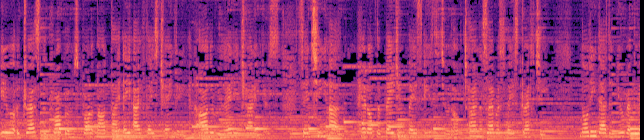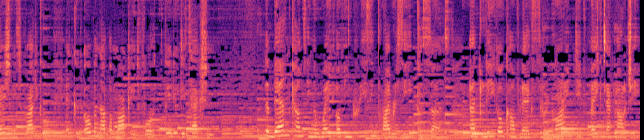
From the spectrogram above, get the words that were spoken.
it will address the problems brought about by AI face changing and other related challenges, said Qing An, head of the Beijing-based Institute of China Cyberspace Strategy, noting that the new regulation is practical and could open up a market for video detection. The ban comes in the wake of increasing privacy concerns and legal conflicts regarding deepfake technology.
